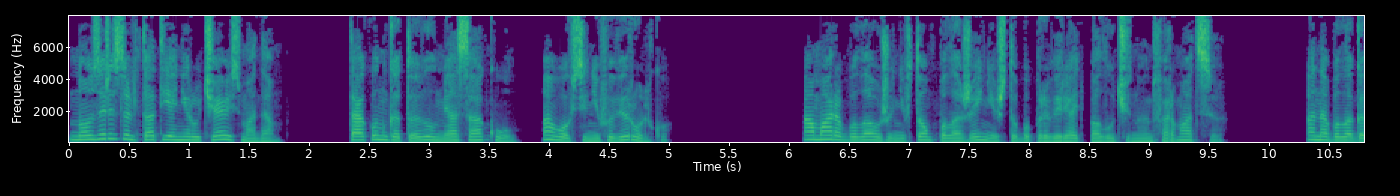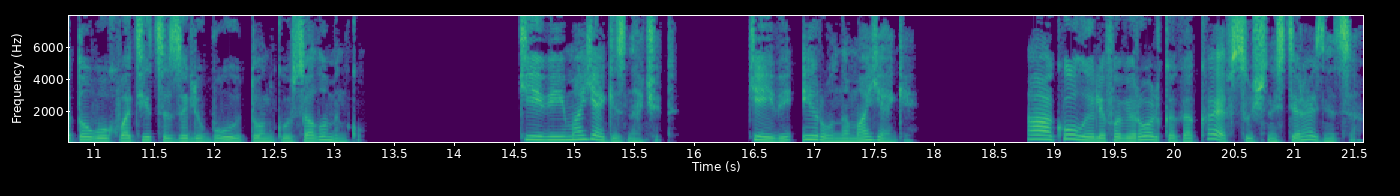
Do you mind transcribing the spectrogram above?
Но за результат я не ручаюсь, мадам. Так он готовил мясо акул, а вовсе не фаверольку. Амара была уже не в том положении, чтобы проверять полученную информацию. Она была готова ухватиться за любую тонкую соломинку. «Киви и маяги, значит?» Киви и руна Маяги. А акула или фаверолька какая в сущности разница?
